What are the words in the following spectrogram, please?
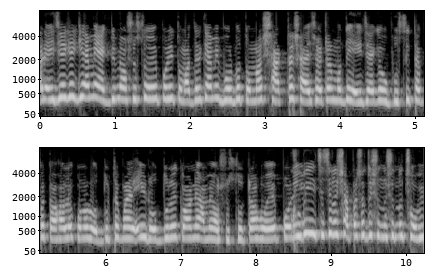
আর এই জায়গায় গিয়ে আমি একদমই অসুস্থ হয়ে পড়ি। তোমাদেরকে আমি বলব, তোমরা সাতটা সাড়ে ছয়টার মধ্যে এই জায়গায় উপস্থিত থাকবে, তাহলে কোনো রোদ্দুর থাকবে না। এই রোদ্দুরের কারণে আমি অসুস্থতা হয়ে পড়ি। খুবই ইচ্ছে ছিল সাপার সাথে সুন্দর সুন্দর ছবি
